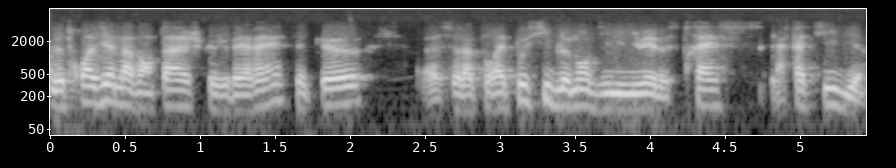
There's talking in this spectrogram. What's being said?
Le troisième avantage que je verrais, c'est que euh, cela pourrait possiblement diminuer le stress, la fatigue,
